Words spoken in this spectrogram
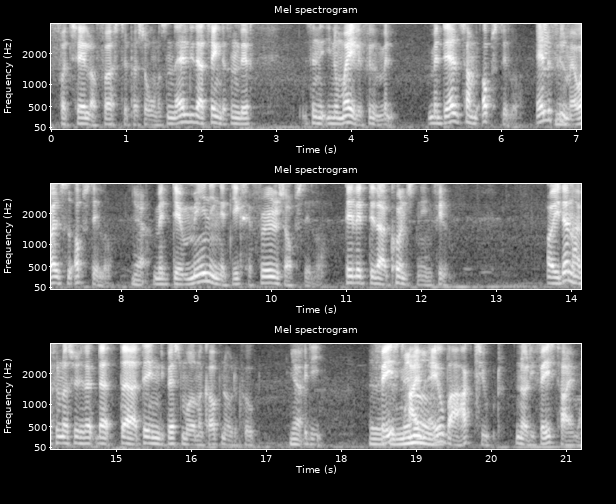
fortæller første person, og sådan alle de der ting, der er sådan lidt sådan i normale film, men, men det er alt sammen opstillet. Alle film Mm. er jo altid opstillet, ja, men det er jo meningen, at de ikke skal føles opstillet. Det er lidt det, der er kunsten i en film. Og i den her film, der synes jeg, der, der, der det er en af de bedste måder, man kan opnå det på. ja. Fordi Øh, FaceTime minder- er jo bare aktivt, når de FaceTimer.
